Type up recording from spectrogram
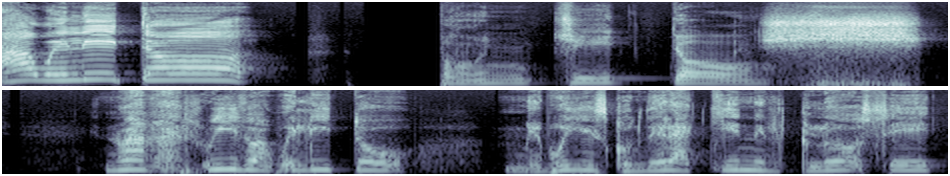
abuelito. Ponchito. Shh. No hagas ruido, abuelito. Me voy a esconder aquí en el closet.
